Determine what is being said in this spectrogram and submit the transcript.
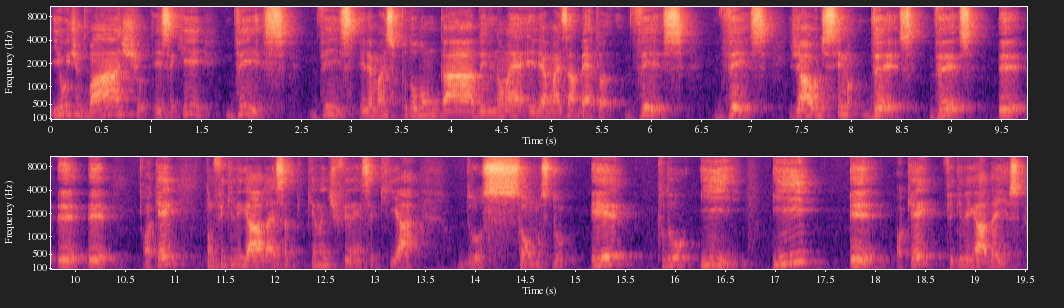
E o de baixo, esse aqui, this, this, ele é mais prolongado, ele não é, ele é mais aberto, ó. This, this. Já o de cima, this, this, E, E, E. Ok? Então fique ligado a essa pequena diferença que há dos sons do E pro I. I e, ok? Fique ligado a isso.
